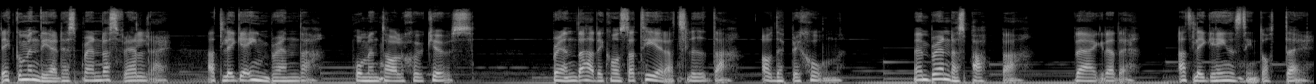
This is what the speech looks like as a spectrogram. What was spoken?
rekommenderades Brendas föräldrar att lägga in Brenda på mentalsjukhus. Brenda hade konstaterats lida av depression. Men Brendas pappa vägrade att lägga in sin dotter.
